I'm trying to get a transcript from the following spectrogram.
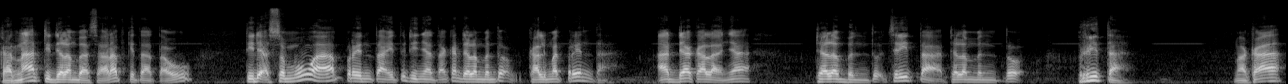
Karena di dalam bahasa Arab kita tahu tidak semua perintah itu dinyatakan dalam bentuk kalimat perintah. Ada kalanya dalam bentuk cerita, dalam bentuk berita. Maka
